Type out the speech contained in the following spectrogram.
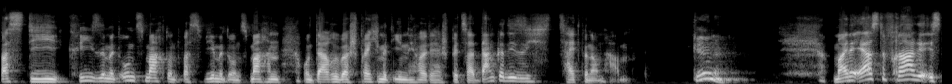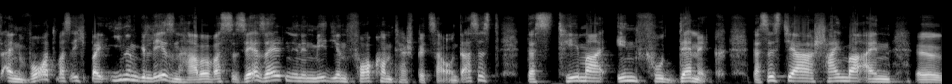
was die Krise mit uns macht und was wir mit uns machen. Und darüber spreche ich mit Ihnen heute, Herr Spitzer. Danke, dass Sie sich Zeit genommen haben. Gerne. Meine erste Frage ist ein Wort, was ich bei Ihnen gelesen habe, was sehr selten in den Medien vorkommt, Herr Spitzer. Und das ist das Thema Infodemic. Das ist ja scheinbar ein, äh,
